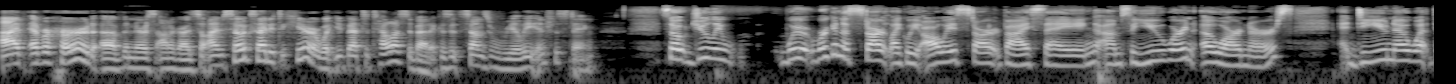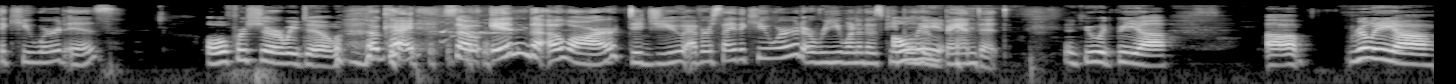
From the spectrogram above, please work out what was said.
I've ever heard of the Nurse Honor Guard, so I'm so excited to hear what you've got to tell us about it because it sounds really interesting. So, Julie, we're, we're going to start like we always start by saying, um, so you were an OR nurse. Do you know what the Q word is? Oh, for sure we do. okay. So in the OR, did you ever say the Q word or were you one of those people Only, who banned it? You would be, uh, uh, really, uh,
